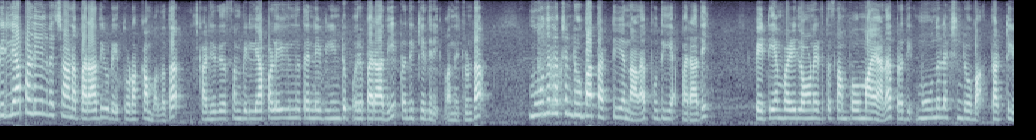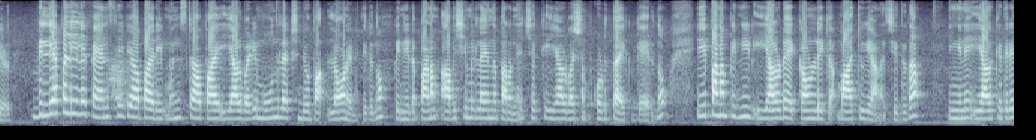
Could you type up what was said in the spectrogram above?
വില്യാപ്പള്ളിയിൽ വെച്ചാണ് പരാതിയുടെ തുടക്കം വന്നത്. കഴിഞ്ഞ ദിവസം വില്യാപ്പള്ളിയിൽ നിന്ന് തന്നെ വീണ്ടും ഒരു പരാതി പ്രതിക്കെതിരെ വന്നിട്ടുണ്ട്. മൂന്ന് ലക്ഷം രൂപ തട്ടിയെന്നാണ് പുതിയ പരാതി. പേ ടി എം വഴി ലോൺ എടുത്ത സംഭവമായാണ് പ്രതി മൂന്ന് ലക്ഷം രൂപ തട്ടിയെടുത്തത്. വില്യാപ്പള്ളിയിലെ ഫാൻസി വ്യാപാരി മുൻ സ്റ്റാഫായ ഇയാൾ വഴി മൂന്ന് ലക്ഷം രൂപ ലോൺ എടുത്തിരുന്നു. പിന്നീട് പണം ആവശ്യമില്ല എന്ന് പറഞ്ഞ് ചെക്ക് ഇയാൾ വശം കൊടുത്തയക്കുകയായിരുന്നു. ഈ പണം പിന്നീട് ഇയാളുടെ അക്കൗണ്ടിലേക്ക് മാറ്റുകയാണ് ചെയ്തത്. ഇങ്ങനെ ഇയാൾക്കെതിരെ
